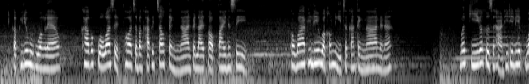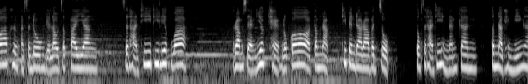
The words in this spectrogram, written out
ๆกับพี่ลิวหวงแล้ว ข้าก็กลัวว่าเสด็จพ่อจะบังคับให้เจ้าแต่งงานเป็นรายต่อไปนะสิ เพราะว่าพี่ลิวอะเขาหนีจากการแต่งงานน่ะนะ เมื่อกี้ก็คือสถานที่ที่เรียกว่าเพิงอัสดง เดี๋ยวเราจะไปยังสถานที่ที่เรียกว่ารำแสงเยือกแข็งแล้วก็ตำหนักที่เป็นดาราบรรจบ ตรงสถานที่แห่งนั้นกัน ตำหนักแห่งนี้ไง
